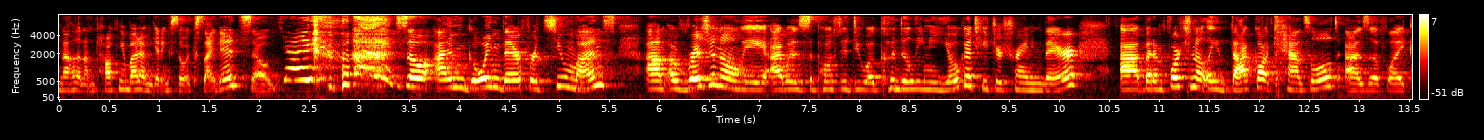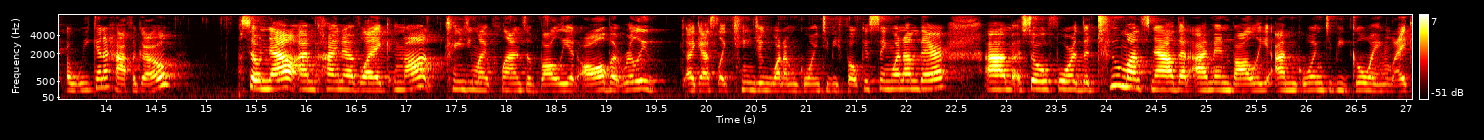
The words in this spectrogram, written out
now that I'm talking about it, I'm getting so excited. So, yay! so, I'm going there for two months. Um, originally, I was supposed to do a Kundalini yoga teacher training there, uh, but unfortunately, that got canceled as of like a week and a half ago. So now I'm kind of like not changing my plans of Bali at all, but really I guess like changing what I'm going to be focusing when I'm there. Um, so for the two months now that I'm in Bali, I'm going to be going like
